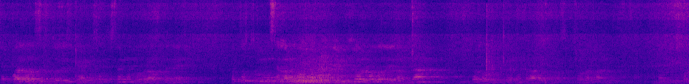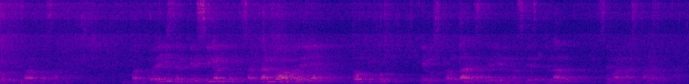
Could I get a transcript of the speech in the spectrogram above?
De acuerdo a los estudios que nosotros hemos logrado tener, nosotros tuvimos el apoyo de un geólogo de la UNAM, un geólogo muy renombrado que nos echó la mano, y nos dijo lo que estaba pasando. En cuanto ellos empiecen, sigan sacando agua de ella, lógico que los caudales que vienen hacia este lado se van a estar agotando.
